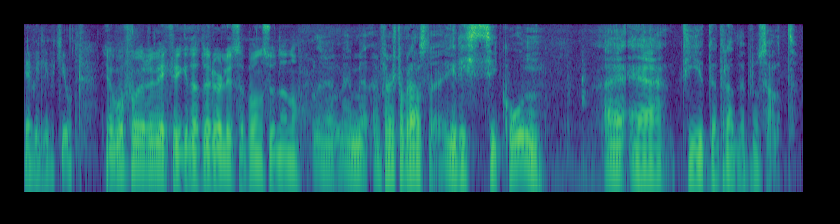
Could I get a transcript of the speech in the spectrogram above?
Det ville vi ikke gjort. Ja, hvorfor virker ikke dette rødlyset på en stund ennå? Først og fremst, risikoen er 10-30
